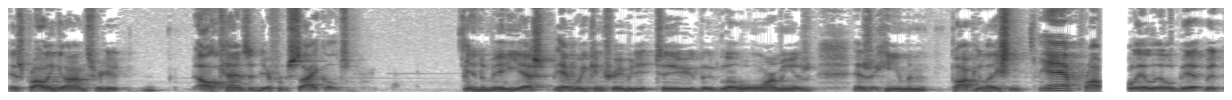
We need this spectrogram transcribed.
has probably gone through all kinds of different cycles. And to me, yes, have we contributed to the global warming as as a human population? Yeah, probably a little bit. But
